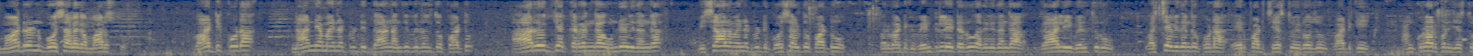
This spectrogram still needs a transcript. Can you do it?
మోడర్న్ గోశాలగా మారుస్తూ వాటికి కూడా నాణ్యమైనటువంటి దారిని అందివ్వడంతో పాటు ఆరోగ్యకరంగా ఉండే విధంగా విశాలమైనటువంటి గోశాలతో పాటు మరి వాటికి వెంటిలేటరు అదేవిధంగా గాలి వెలుతురు వచ్చే విధంగా కూడా ఏర్పాటు చేస్తూ ఈరోజు వాటికి అంకురార్పణ చేస్తూ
